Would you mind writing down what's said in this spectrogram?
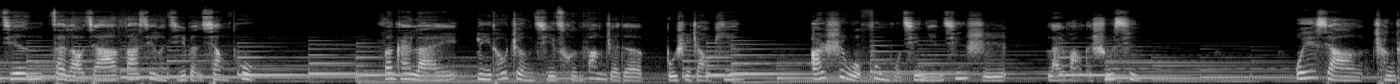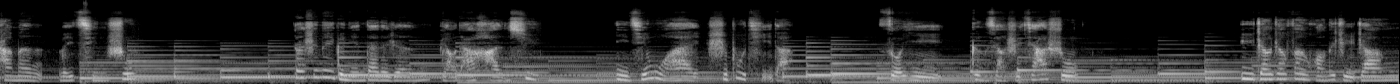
间在老家发现了几本相簿，翻开来，里头整齐存放着的不是照片，而是我父母亲年轻时来往的书信。我也想称他们为情书，但是那个年代的人表达含蓄，你情我爱是不提的，所以更像是家书。一张张泛黄的纸张。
